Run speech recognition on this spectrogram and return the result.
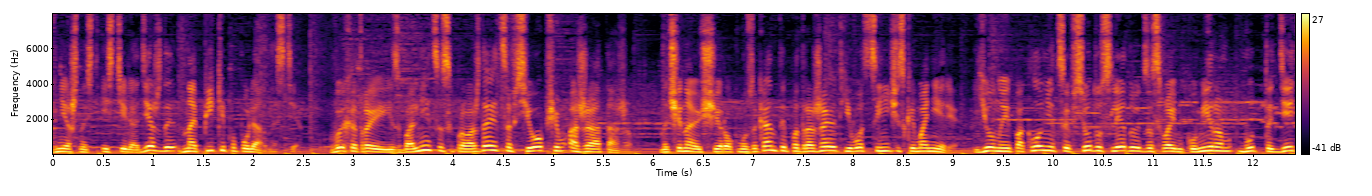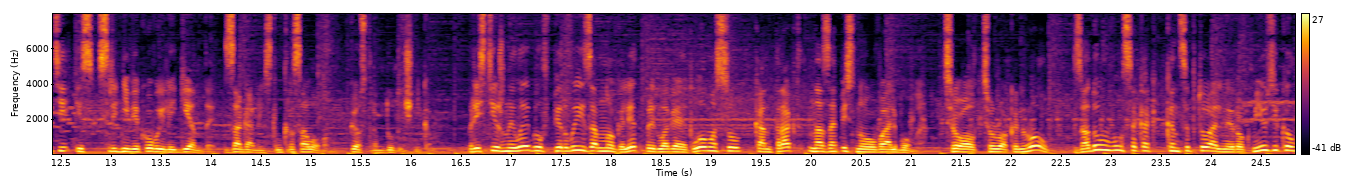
внешность и стиль одежды на пике популярности. Выход Рэя из больницы сопровождается всеобщим ажиотажем. Начинающие рок-музыканты подражают его сценической манере. Юные поклонницы всюду следуют за своим кумиром, будто дети из средневековой легенды за гамельским крысоловом, пестрым дудочником. Престижный лейбл впервые за много лет предлагает Ломасу контракт на запись нового альбома. Too Old to Rock and Roll задумывался как концептуальный рок-мюзикл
